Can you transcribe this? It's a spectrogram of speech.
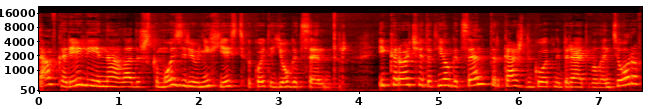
Там в Карелии на Ладожском озере у них есть какой-то йога-центр. И, короче, этот йога-центр каждый год набирает волонтеров.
